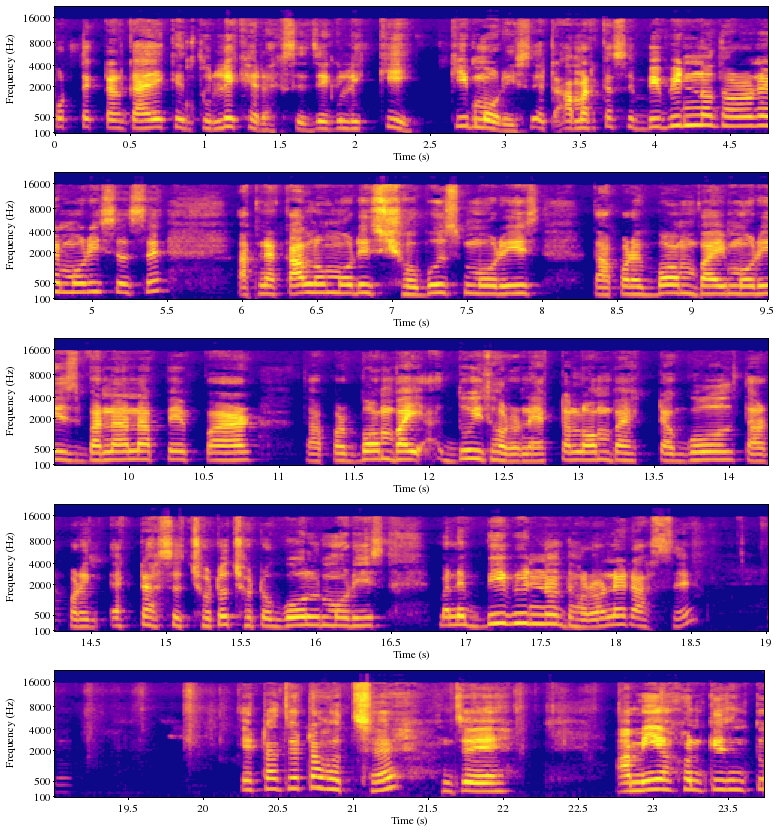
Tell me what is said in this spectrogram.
প্রত্যেকটার গায়ে কিন্তু লিখে রাখছি যেগুলি কি কি মরিচ। এটা আমার কাছে বিভিন্ন ধরনের মরিচ আছে। আপনার কালো মরিচ, সবুজ মরিচ, তারপরে বম্বাই মরিচ বানানা পেপার তারপর বম্বাই দুই ধরনের, একটা লম্বা, একটা গোল, তারপরে একটা আছে ছোট ছোট গোল মরিচ মানে বিভিন্ন ধরনের আছে। এটা যেটা হচ্ছে যে আমি এখন কিন্তু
